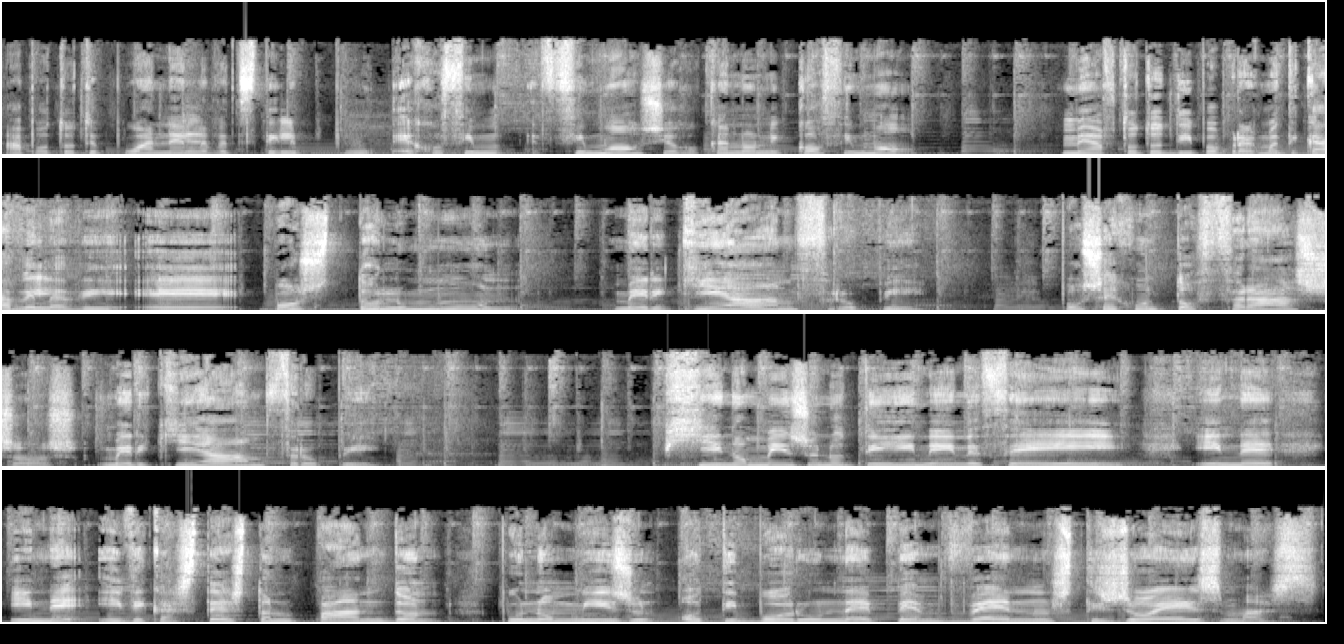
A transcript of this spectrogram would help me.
από τότε που ανέλαβα τη στήλη που έχω θυμώσει, έχω κανονικό θυμό με αυτό τον τύπο. Πραγματικά δηλαδή, ε, πώς τολμούν μερικοί άνθρωποι πώς έχουν το θράσος μερικοί άνθρωποι. Ποιοι νομίζουν ότι είναι, είναι θεοί, είναι, είναι οι δικαστές των πάντων που νομίζουν ότι μπορούν να επεμβαίνουν στις ζωές μας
